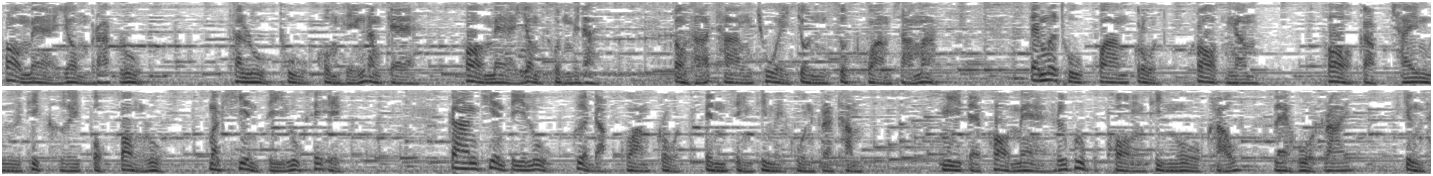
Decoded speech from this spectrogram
พ่อแม่ย่อมรักลูก ถ้าลูกถูกข่มเหงรังแก พ่อแม่ย่อมทนไม่ได้ ต้องหาทางช่วยจนสุดความสามารถ แต่เมื่อถูกความโกรธครอบงำ พ่อกลับใช้มือที่เคยปกป้องลูก มาเคี่ยนตีลูกเสียเอง การเคี่ยนตีลูกเพื่อดับความโกรธเป็นสิ่งที่ไม่ควรกระทำ มีแต่พ่อแม่หรือผู้ปกครองที่โง่เขลาและโหดร้าย จึงท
